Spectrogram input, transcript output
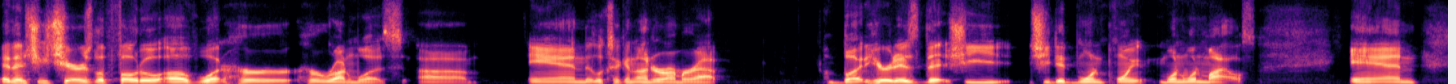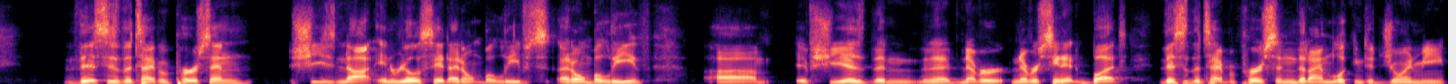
And then she shares the photo of what her her run was, um, and it looks like an Under Armour app. But here it is that she she did 1.11 miles, and this is the type of person she's not in real estate. I don't believe. I don't believe. Um, if she is, then, then I've never never seen it. But this is the type of person that I'm looking to join me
